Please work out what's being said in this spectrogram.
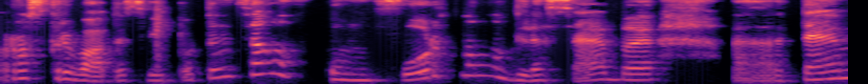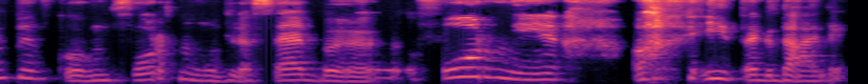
розкривати свій потенціал в комфортному для себе е, темпі, в комфортному для себе формі і так далі.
